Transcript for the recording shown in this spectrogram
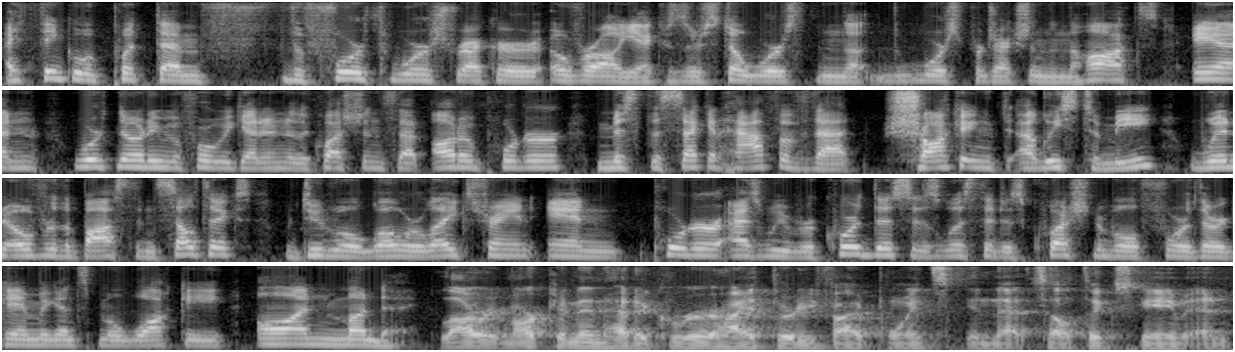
I think it would put them f- the fourth worst record overall yet, because they're still worse than the, the worst projection than the Hawks. And worth noting before we get into the questions that Otto Porter missed the second half of that shocking, at least to me, win over the Boston Celtics due to a lower leg strain. And Porter, as we record this, is listed as questionable for their game against Milwaukee on Monday. Lauri Markkanen had a career high 35 points in that Celtics game, and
